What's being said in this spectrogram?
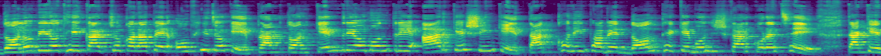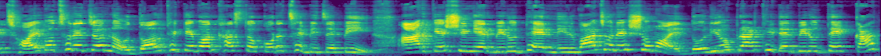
দলবিরোধী কার্যকলাপের অভিযোগে প্রাক্তন কেন্দ্রীয় মন্ত্রী আর কে সিংকে তাৎক্ষণিকভাবে দল থেকে বহিষ্কার করেছে। তাকে ছয় বছরের জন্য দল থেকে বরখাস্ত করেছে বিজেপি। আর কে সিং এর বিরুদ্ধে নির্বাচনের সময় দলীয় প্রার্থীদের বিরুদ্ধে কাজ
